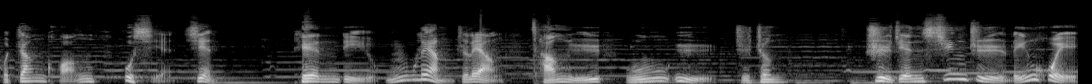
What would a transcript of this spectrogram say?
不张狂，不显现，天地无量之量，藏于无欲之争。世间心智灵慧，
